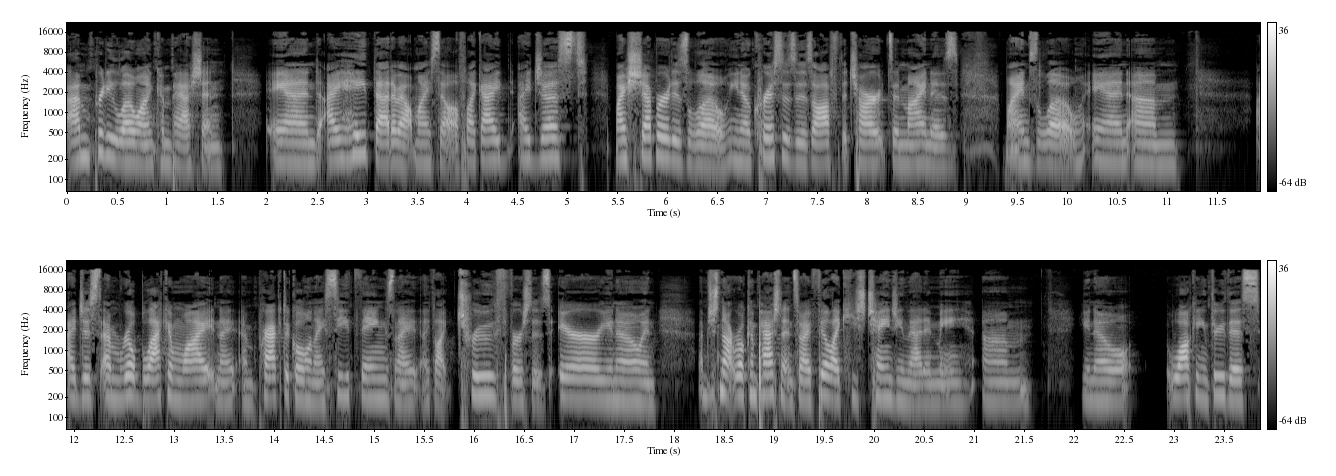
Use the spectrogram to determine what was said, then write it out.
I'm pretty low on compassion. And I hate that about myself. Like I I just my shepherd is low. You know, Chris's is off the charts and mine is mine's low. And um I just I'm real black and white and I, am practical and I see things and I, I like truth versus error, you know, and I'm just not real compassionate. And so I feel like he's changing that in me. Um, you know, walking through this,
